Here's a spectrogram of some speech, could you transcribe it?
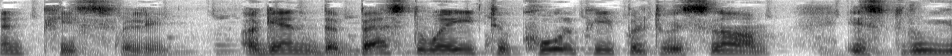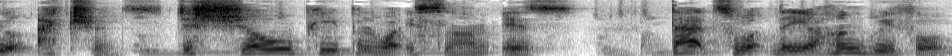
and peacefully. Again, the best way to call people to Islam is through your actions. Just show people what Islam is. That's what they are hungry for.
